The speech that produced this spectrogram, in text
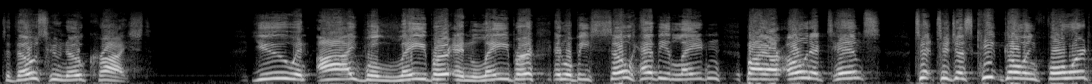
to those who know Christ, you and I will labor and labor and will be so heavy laden by our own attempts to, to just keep going forward,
